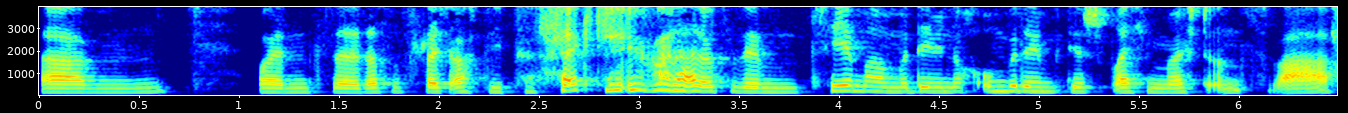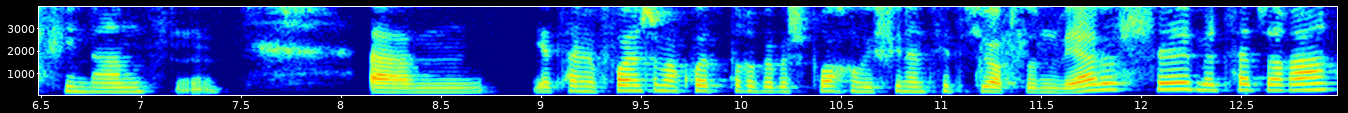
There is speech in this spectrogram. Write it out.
Ähm, und äh, das ist vielleicht auch die perfekte Überleitung zu dem Thema, mit dem ich noch unbedingt mit dir sprechen möchte, und zwar Finanzen. Ähm, jetzt haben wir vorhin schon mal kurz darüber gesprochen, wie finanziert sich überhaupt so ein Werbefilm etc.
